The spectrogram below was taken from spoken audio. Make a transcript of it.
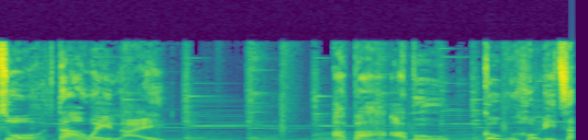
工作大未来，阿爸阿母恭候你知。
